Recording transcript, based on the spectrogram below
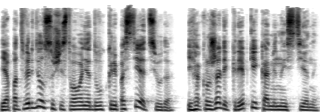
Я подтвердил существование двух крепостей отсюда. Их окружали крепкие каменные стены.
